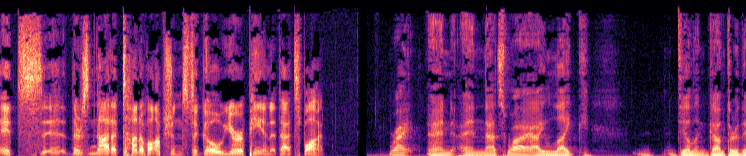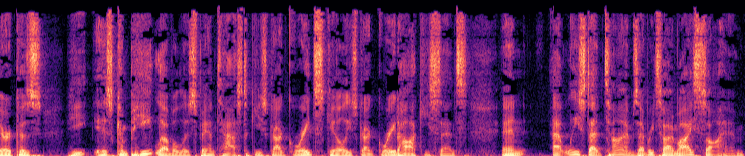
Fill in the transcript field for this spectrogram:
it's uh, there's not a ton of options to go European at that spot. Right, and and that's why I like Dylan Guenther there because he his compete level is fantastic. He's got great skill. He's got great hockey sense, and at least at times, every time I saw him,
